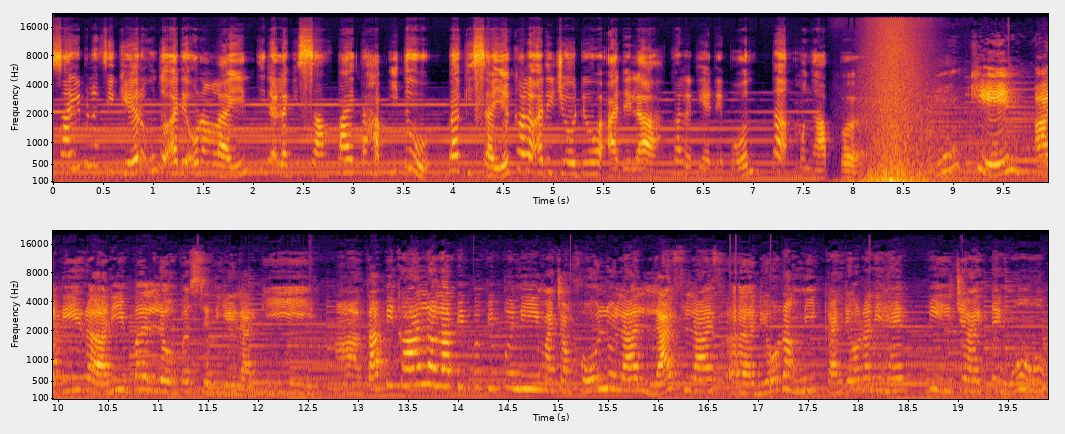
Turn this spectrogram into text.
Saya belum fikir untuk ada orang lain tidak lagi sampai tahap itu. Bagi saya kalau ada jodoh adalah, kalau tiada pun tak mengapa. Mungkin Adira ni belum bersedia lagi. Ha, tapi kalau lah people-people ni macam follow lah live-live uh, diorang ni kan, diorang ni happy je I tengok.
